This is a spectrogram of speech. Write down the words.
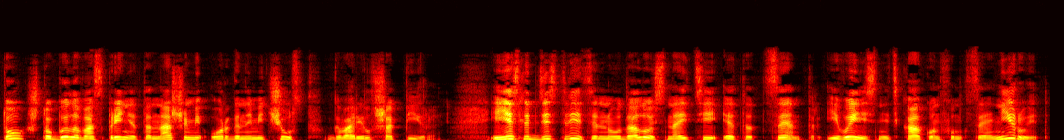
то, что было воспринято нашими органами чувств, говорил Шапира. И если бы действительно удалось найти этот центр и выяснить, как он функционирует,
